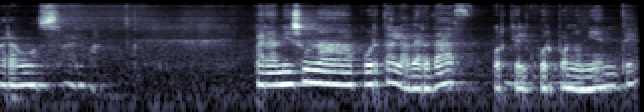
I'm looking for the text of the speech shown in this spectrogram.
para vos, Alba? Para mí es una puerta a la verdad, porque el cuerpo no miente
